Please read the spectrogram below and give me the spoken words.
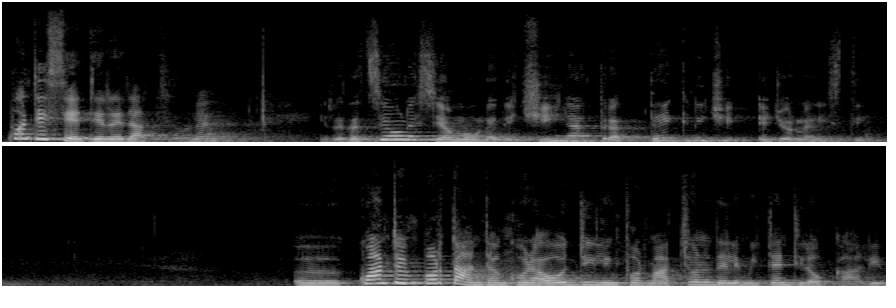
Quanti siete in redazione? In redazione siamo una decina tra tecnici e giornalisti. Eh, quanto è importante ancora oggi l'informazione delle emittenti locali?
